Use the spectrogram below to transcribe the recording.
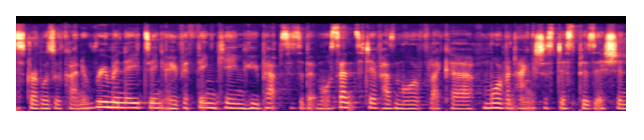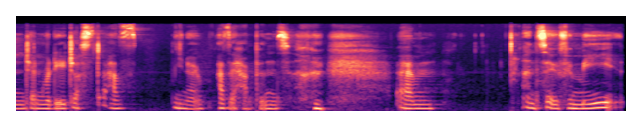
struggles with kind of ruminating, overthinking, who perhaps is a bit more sensitive, has more of like a more of an anxious disposition generally, just as you know, as it happens. um, and so for me,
